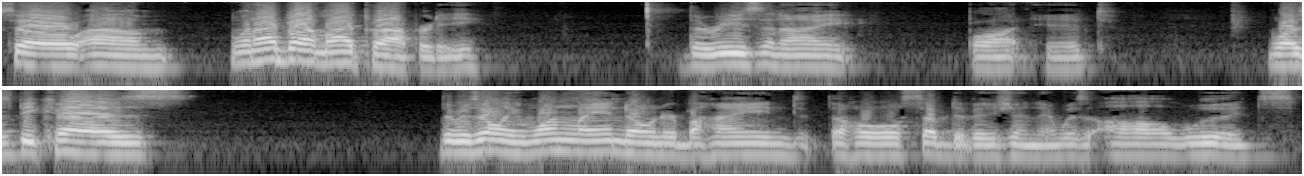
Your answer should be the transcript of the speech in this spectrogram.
So um, when I bought my property, the reason I bought it was because there was only one landowner behind the whole subdivision. It was all woods,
